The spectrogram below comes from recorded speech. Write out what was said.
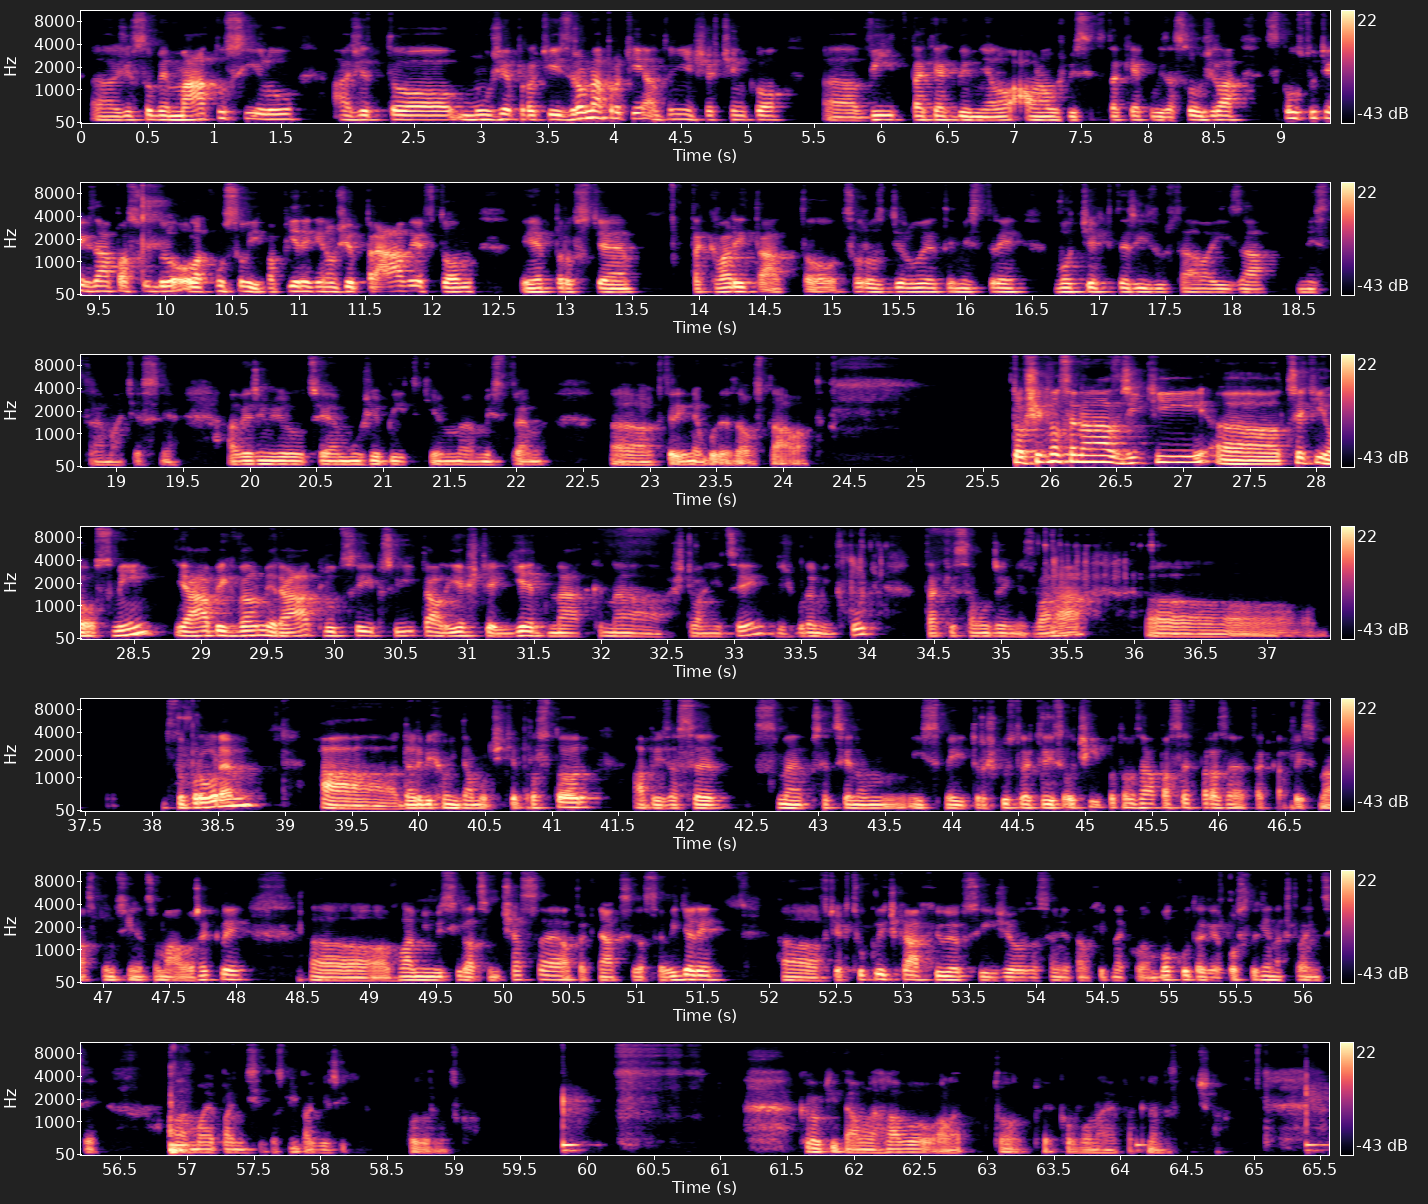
uh, že v sobě má tu sílu a že to může proti, zrovna proti Antoníně Ševčenko uh, vít tak, jak by mělo a ona už by si to taky jakoby zasloužila. Spoustu těch zápasů bylo o lakmusový papírek, jenomže právě v tom je prostě ta kvalita, to, co rozděluje ty mistry od těch, kteří zůstávají za mistrama těsně. A věřím, že Lucie může být tím mistrem, eh, který nebude zaostávat. To všechno se na nás řítí uh, eh, 3.8. Já bych velmi rád Luci přivítal ještě jednak na Štvanici, když bude mít chuť, tak je samozřejmě zvaná uh, s doprovodem a dali bychom jí tam určitě prostor, aby zase jsme přeci jenom jsme ji trošku ztratili z očí po tom zápase v Praze, tak aby jsme aspoň si něco málo řekli uh, v hlavním vysílacím čase a tak nějak si zase viděli uh, v těch cukličkách UFC, že jo, zase mě tam chytne kolem boku, tak je posledně na štvanici, ale moje paní si to s ním pak vyřídí. Pozor, Lucko. Kroutí tamhle hlavou, ale to jako ona je pak nebezpečná.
